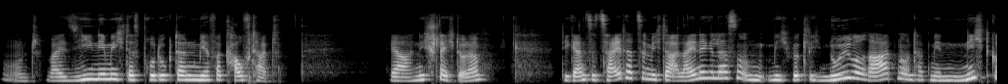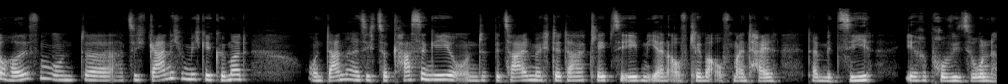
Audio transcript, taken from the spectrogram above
Und weil sie nämlich das Produkt dann mir verkauft hat. Ja, nicht schlecht, oder? Die ganze Zeit hat sie mich da alleine gelassen und mich wirklich null beraten und hat mir nicht geholfen und äh, hat sich gar nicht um mich gekümmert. Und dann, als ich zur Kasse gehe und bezahlen möchte, da klebt sie eben ihren Aufkleber auf mein Teil, damit sie ihre Provision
